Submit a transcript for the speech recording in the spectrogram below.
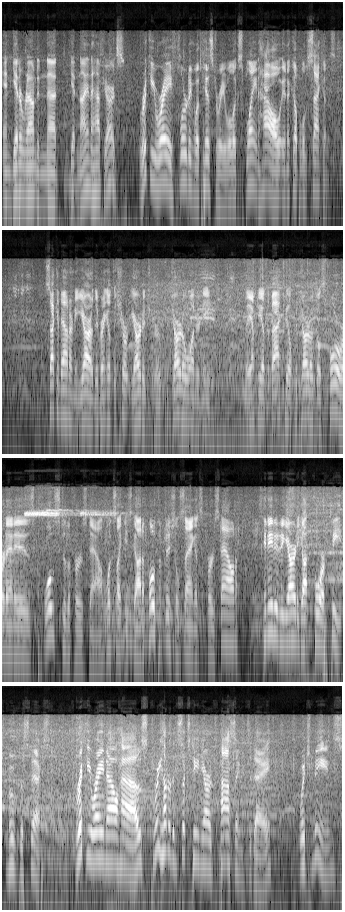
and get around and uh, get nine and a half yards. Ricky Ray flirting with history We'll explain how in a couple of seconds. Second down and a yard, they bring out the short yardage group. Fajardo underneath. They empty out the backfield. Fajardo goes forward and is close to the first down. Looks like he's got it. Both officials saying it's the first down. He needed a yard. He got four feet. Moved the sticks. Ricky Ray now has 316 yards passing today, which means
